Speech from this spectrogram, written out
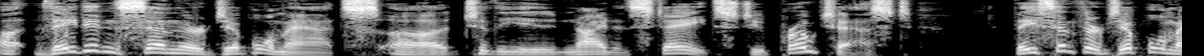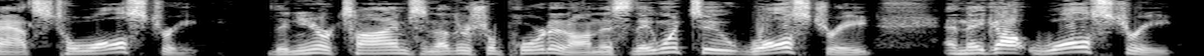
Uh, they didn't send their diplomats uh, to the United States to protest. They sent their diplomats to Wall Street. The New York Times and others reported on this. They went to Wall Street and they got Wall Street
